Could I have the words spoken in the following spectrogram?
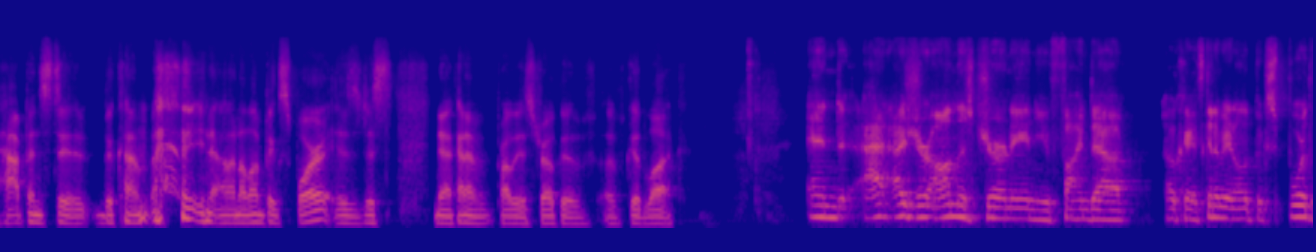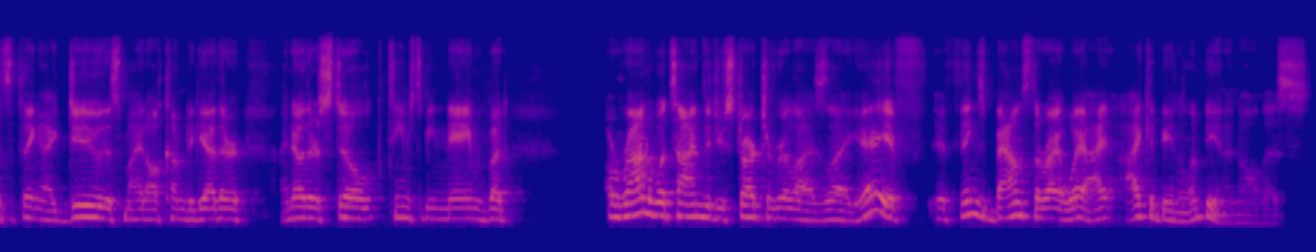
happens to become you know an Olympic sport is just you know kind of probably a stroke of of good luck. And as you're on this journey and you find out, okay, it's going to be an Olympic sport. That's the thing I do. This might all come together. I know there's still teams to be named, but around what time did you start to realize, like, hey, if if things bounce the right way, I I could be an Olympian in all this.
